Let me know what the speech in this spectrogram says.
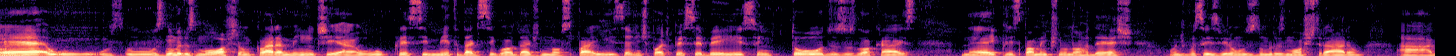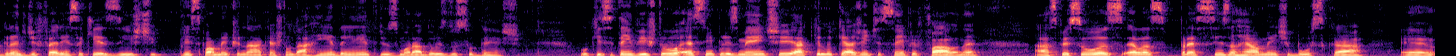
É, os, os, números mostram claramente é, o crescimento da desigualdade no nosso país e a gente pode perceber isso em todos os locais, né, e principalmente no Nordeste, onde vocês viram os números mostraram a grande diferença que existe, principalmente na questão da renda entre os moradores do Sudeste. O que se tem visto é simplesmente aquilo que a gente sempre fala, né? As pessoas elas precisam realmente buscar é,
